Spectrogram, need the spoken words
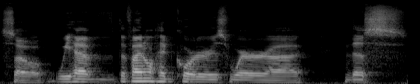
So we have the final headquarters where uh, this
